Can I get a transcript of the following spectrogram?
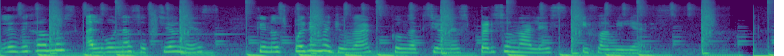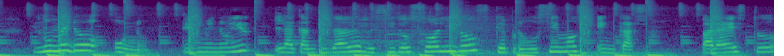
les dejamos algunas opciones que nos pueden ayudar con acciones personales y familiares. Número 1 disminuir la cantidad de residuos sólidos que producimos en casa. Para esto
